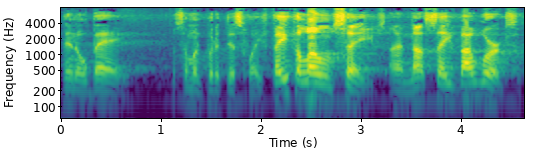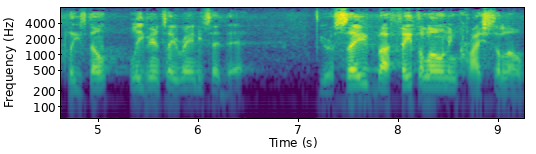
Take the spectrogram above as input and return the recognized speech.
then obey. Someone put it this way faith alone saves. I'm not saved by works. Please don't leave here and say, Randy said that. You're saved by faith alone in Christ alone.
